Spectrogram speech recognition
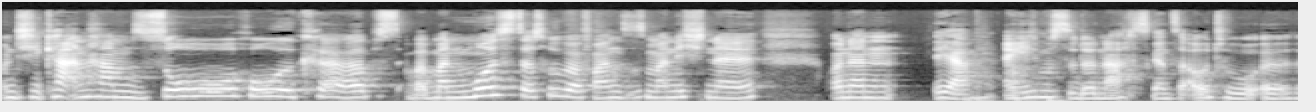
Und die Schikanen haben so hohe Curbs, aber man muss das rüberfahren, sonst ist man nicht schnell. Und dann, ja, eigentlich musst du danach das ganze Auto äh,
